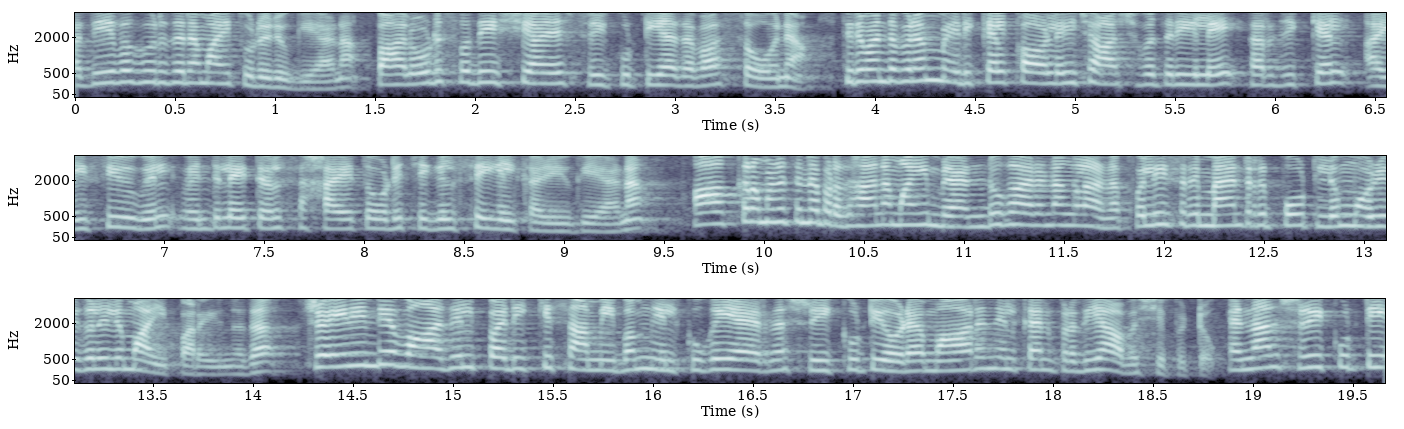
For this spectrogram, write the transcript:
അതീവ ഗുരുതരമായി തുടരുകയാണ്. പാലോട് സ്വദേശിയായ ശ്രീകുട്ടി അഥവാ സോന തിരുവനന്തപുരം മെഡിക്കൽ കോളേജ് ആശുപത്രിയിലെ സർജിക്കൽ ഐസിയുവിൽ വെന്റിലേറ്റർ സഹായത്തോടെ ചികിത്സയിൽ കഴിയുകയാണ്. ആക്രമണത്തിന് പ്രധാനമായും രണ്ടു കാരണങ്ങളാണ് പോലീസ് റിമാൻഡ് റിപ്പോർട്ടിലും മൊഴികളിലുമായി പറയുന്നത്. ട്രെയിനിന്റെ വാതിൽ പടിക്ക് സമീപം നിൽക്കുകയായിരുന്ന ശ്രീകുട്ടിയോട് മാറി നിൽക്കാൻ പ്രതി ആവശ്യപ്പെട്ടു. എന്നാൽ ശ്രീകുട്ടി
